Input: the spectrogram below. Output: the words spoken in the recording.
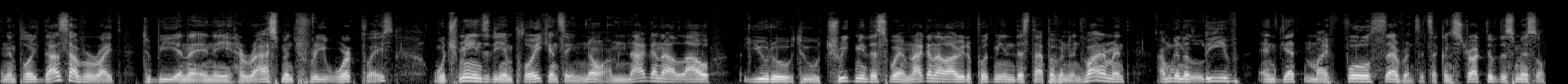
An employee does have a right to be in a, in a harassment free workplace, which means the employee can say, no, I'm not going to allow you to, to treat me this way. I'm not going to allow you to put me in this type of an environment. I'm going to leave and get my full severance. It's a constructive dismissal.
